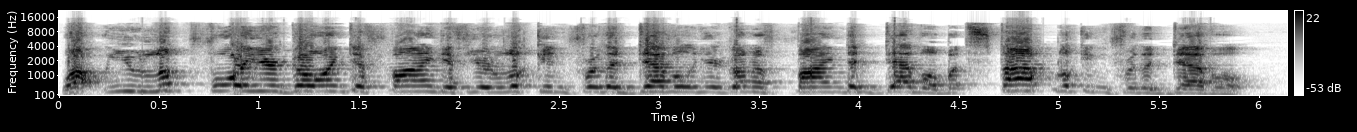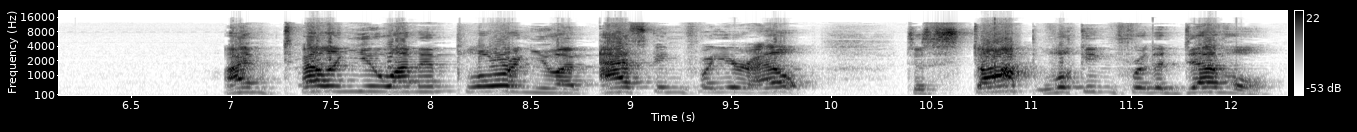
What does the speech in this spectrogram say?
What you look for, you're going to find. If you're looking for the devil, you're going to find the devil. But stop looking for the devil. I'm telling you, I'm imploring you, I'm asking for your help to stop looking for the devil.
